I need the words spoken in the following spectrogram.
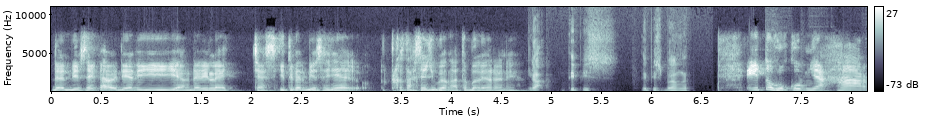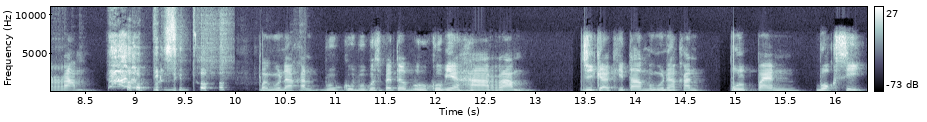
Dan biasanya kalau dari yang dari leces gitu kan biasanya kertasnya juga nggak tebal ya Ran ya. Nggak tipis, tipis banget. Itu hukumnya haram. Apa sih itu? Menggunakan buku-buku seperti itu hukumnya haram. Jika kita menggunakan pulpen boxy.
